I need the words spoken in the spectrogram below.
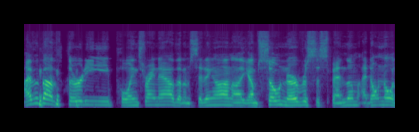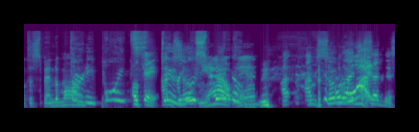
I have about 30 points right now that I'm sitting on. Like, I'm so nervous to spend them. I don't know what to spend them on. Thirty points. Okay, I'm Dude, so freaks me out, man. I, I'm so glad you said this,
